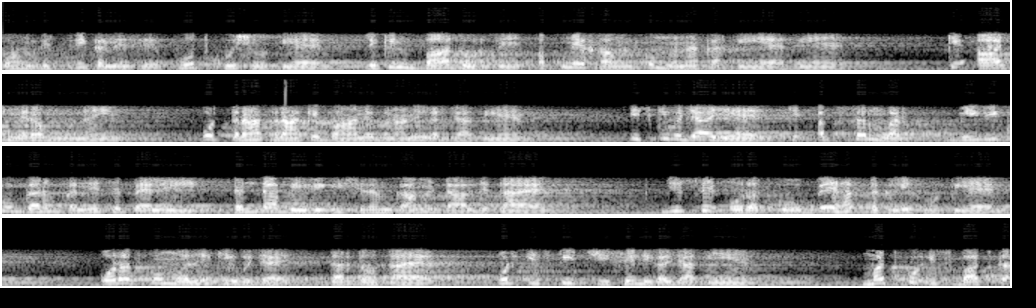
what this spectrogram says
को हम बिस्तरी करने से बहुत खुश होती है, लेकिन बाद औरतें अपने खामद को मना करती रहती हैं कि आज मेरा मुँह नहीं, और तरह तरह के बहाने बनाने लग जाती हैं। इसकी वजह यह है कि अक्सर मर्द बीवी को गर्म करने से पहले ही डंडा बीवी की शर्मगाह में डाल देता है, जिससे औरत को बेहद तकलीफ़ होती है। औरत को मज़े की बजाय दर्द होता है, और इसकी चीखें निकल जाती हैं। मर्द को इस बात का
